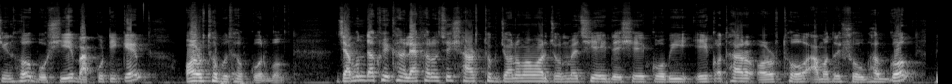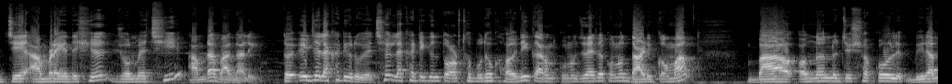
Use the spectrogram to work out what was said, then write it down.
চিহ্ন বসিয়ে বাক্যটিকে অর্থবোধক করব। যেমন দেখো, এখানে লেখা রয়েছে, সার্থক জন্ম আমার জন্মেছি এই দেশে, কবি এই কথার অর্থ আমাদের সৌভাগ্য যে আমরা এদেশে জন্মেছি, আমরা বাঙালি। তো এই যে লেখাটি রয়েছে, লেখাটি কিন্তু অর্থবোধক হয়নি, কারণ কোনো জায়গায় কোনো দাড়ি কমা বা অন্যান্য যে সকল বিরাম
